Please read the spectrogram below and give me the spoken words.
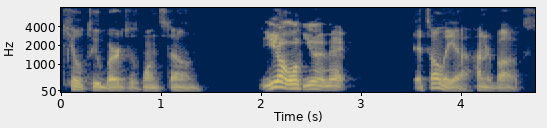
kill two birds with one stone. You don't want UMX? It's only a hundred bucks.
